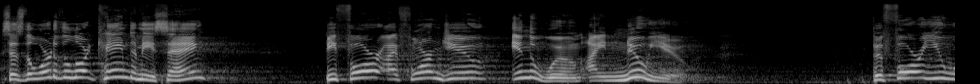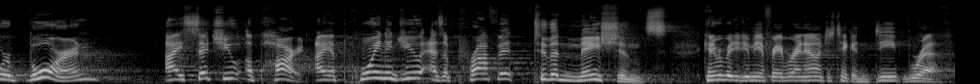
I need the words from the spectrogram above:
says, The word of the Lord came to me, saying, Before I formed you in the womb, I knew you. Before you were born, I set you apart. I appointed you as a prophet to the nations. Can everybody do me a favor right now and just take a deep breath?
